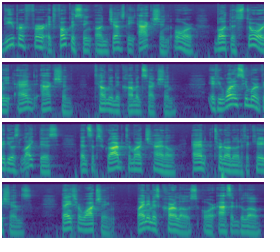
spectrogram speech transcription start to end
Do you prefer it focusing on just the action or both the story and action? Tell me in the comment section. If you want to see more videos like this, then subscribe to my channel and turn on notifications. Thanks for watching. My name is Carlos or Acid Glow,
